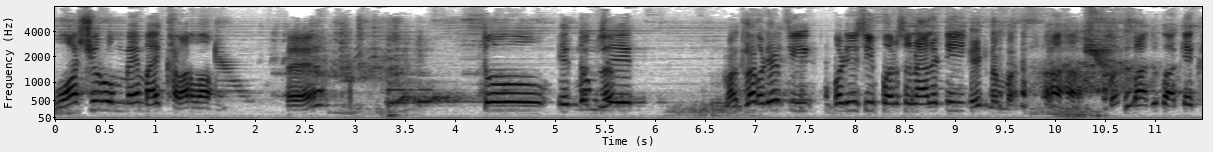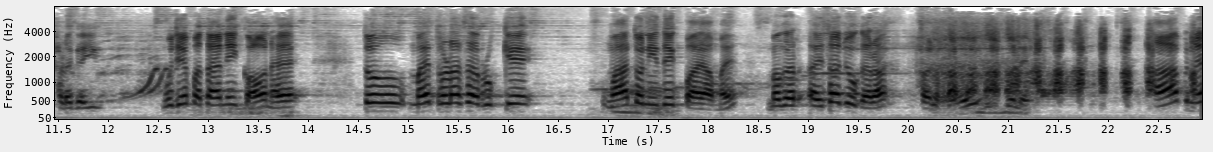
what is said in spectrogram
वॉशरूम में मैं खड़ा हुआ हूँ। तो एकदम मतलब? से मतलब? बड़ी सी बड़ी सी पर्सनालिटी एक नंबर। हाँ हाँ। बाजू को आके खड़ गई। मुझे पता नहीं कौन है। तो मैं थोड़ा सा रुक के वहाँ तो नहीं देख पाया मैं मगर ऐसा जो करा हेलो बोले। आपने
